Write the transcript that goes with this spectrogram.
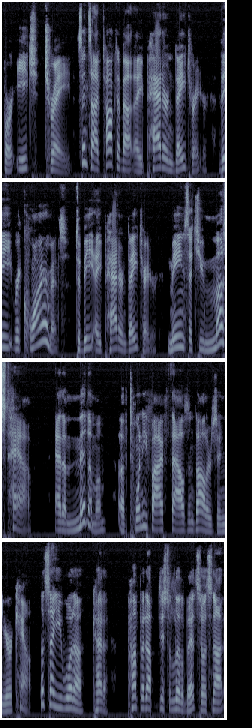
for each trade. Since I've talked about a pattern day trader, the requirements to be a pattern day trader means that you must have at a minimum of $25,000 in your account. Let's say you want to kind of pump it up just a little bit so it's not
